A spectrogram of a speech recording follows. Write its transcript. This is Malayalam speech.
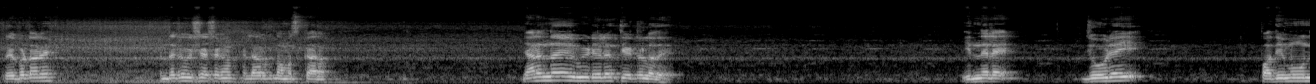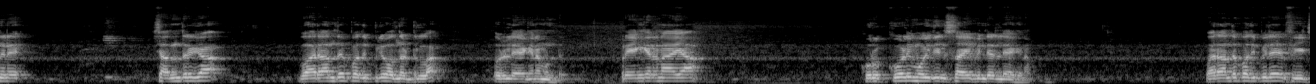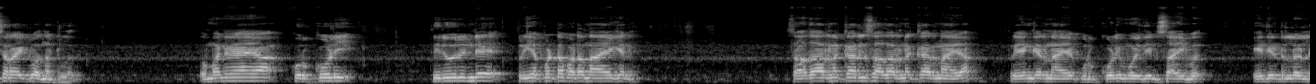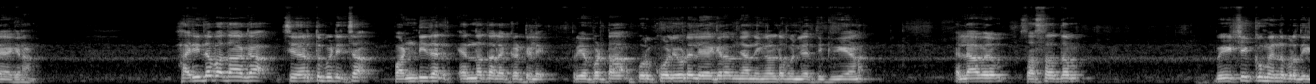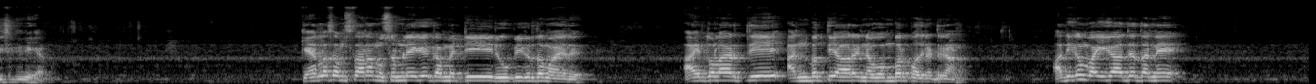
പ്രിയപ്പെട്ടവരെ എന്തൊക്കെ വിശേഷങ്ങൾ? എല്ലാവർക്കും നമസ്കാരം. ഞാനിന്ന് വീഡിയോയിൽ എത്തിയിട്ടുള്ളത് ഇന്നലെ ജൂലൈ പതിമൂന്നിന് ചന്ദ്രിക വാരാന്ത്യ പതിപ്പിൽ വന്നിട്ടുള്ള ഒരു ലേഖനമുണ്ട്. പ്രിയങ്കരനായ കുറുക്കോളി മൊയ്തീൻ സാഹിബിന്റെ ലേഖനം. വാരാന്ത്യ പതിപ്പിലെ ഫീച്ചറായിട്ട് വന്നിട്ടുള്ളത്. ബഹുമാന്യനായ കുറുക്കോളി തിരൂരിന്റെ പ്രിയപ്പെട്ട പടനായകൻ സാധാരണക്കാരിൽ സാധാരണക്കാരനായ പ്രിയങ്കരനായ കുറുക്കോളി മൊയ്തീൻ സാഹിബ് എഴുതിയിട്ടുള്ള ലേഖനമാണ് ഹരിത പതാക ചേർത്ത് പിടിച്ച പണ്ഡിതൻ എന്ന തലക്കെട്ടിൽ പ്രിയപ്പെട്ട കുറുക്കോളിയുടെ ലേഖനം ഞാൻ നിങ്ങളുടെ മുന്നിലെത്തിക്കുകയാണ് എല്ലാവരും സശ്രദ്ധം വീക്ഷിക്കുമെന്ന് പ്രതീക്ഷിക്കുകയാണ്. കേരള സംസ്ഥാന മുസ്ലിം ലീഗ് കമ്മിറ്റി രൂപീകൃതമായത് ആയിരത്തി തൊള്ളായിരത്തി അൻപത്തി ആറ് നവംബർ പതിനെട്ടിനാണ്. അധികം വൈകാതെ തന്നെ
